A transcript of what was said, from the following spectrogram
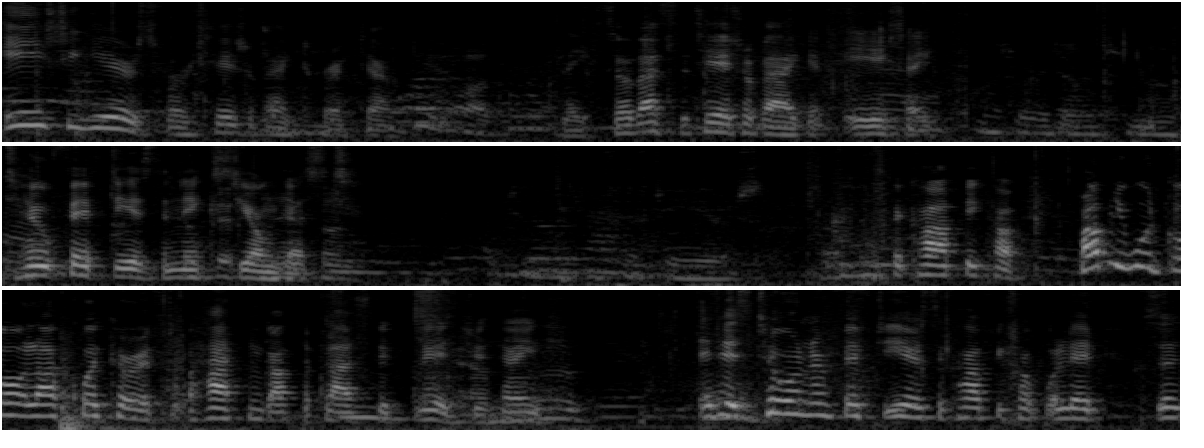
80 years for a tater bag to break down. So that's the tater bag at 80. 250 is the next youngest. The coffee cup probably would go a lot quicker if it hadn't got the plastic lid. You think? It is 250 years the coffee cup will live. So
